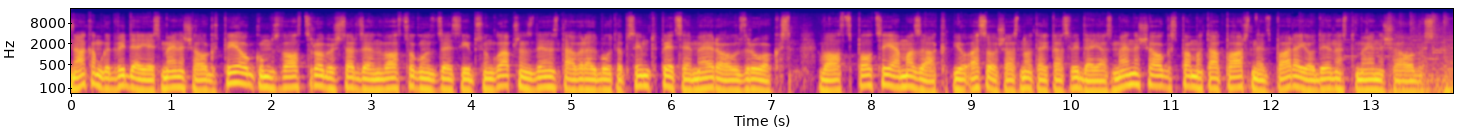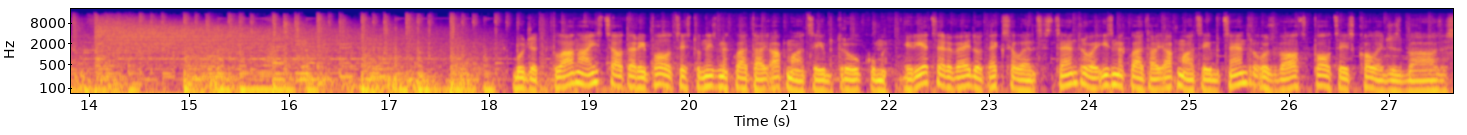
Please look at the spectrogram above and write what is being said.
Nākamgad vidējais mēneša algas pieaugums valsts robežsardzē un valsts ugunsdzēsības un glābšanas dienestā varētu būt ap 105 eiro uz rokas. Valsts policijā mazāk, jo esošās noteiktās vidējās mēneša algas pamatā pārsniedz pārējo dienestu mēneša algas. Budžeta plānā izcelt arī policistu un izmeklētāju apmācību trūkumi. Ir iecerē veidot ekscelences centru vai izmeklētāju apmācību centru uz valsts policijas koledžas bāzes.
